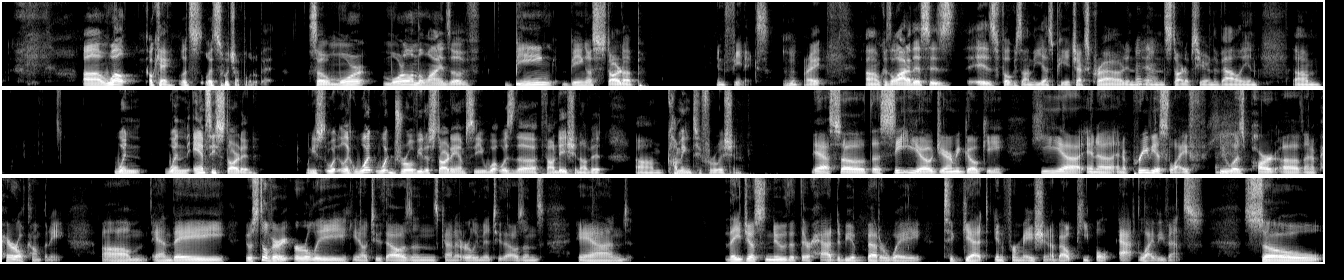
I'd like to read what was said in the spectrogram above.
Uh, well, okay, let's let's switch up a little bit. So more more along the lines of being being a startup in Phoenix, Mhm. right? Because a lot of this is is focused on the Yes PHX crowd and, Mhm. and startups here in the valley. And um, when when AMC started, when you what, like what what drove you to start AMC? What was the foundation of it um, coming to fruition? Yeah, so the CEO Jeremy Goki, he uh, in a in a previous life, he Mhm. was part of an apparel company, um, and they it was still very early, you know, two thousands, kind of early mid two thousands, and they just knew that there had to be a better way to get information about people at live events. So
